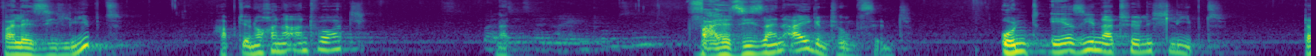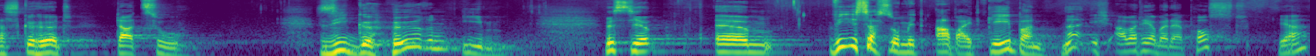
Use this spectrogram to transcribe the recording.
Weil er sie liebt? Habt ihr noch eine Antwort? Weil Na, sie sein Eigentum sind. Weil sie sein Eigentum sind. Und er sie natürlich liebt. Das gehört dazu. Sie gehören ihm. Wisst ihr, ähm, wie ist das so mit Arbeitgebern? Ne? Ich arbeite ja bei der Post. Ja?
